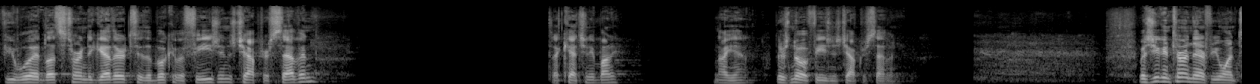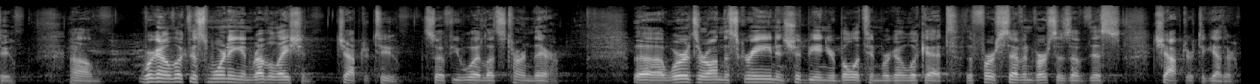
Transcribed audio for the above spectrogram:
If you would, let's turn together to the book of Ephesians, chapter 7. Did I catch anybody? Not yet. There's no Ephesians chapter 7. but you can turn there if you want to. Um, we're going to look this morning in Revelation chapter 2. So if you would, let's turn there. The words are on the screen and should be in your bulletin. We're going to look at the first seven verses of this chapter together.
